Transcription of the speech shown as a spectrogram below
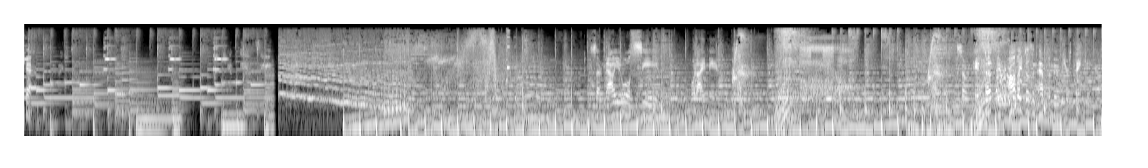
Okay. So now you will see what I mean. It does. It probably doesn't have the move you're thinking of.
